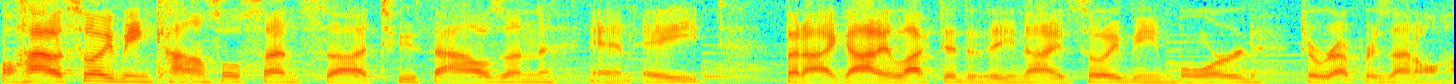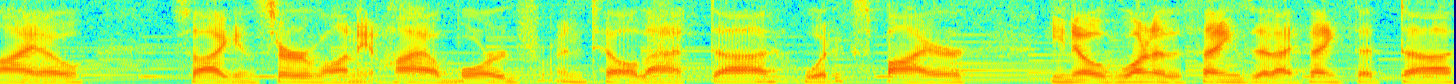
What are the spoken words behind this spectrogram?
Ohio Soybean Council since uh, 2008, but I got elected to the United Soybean Board to represent Ohio, so I can serve on the Ohio board until that uh, would expire. You know, one of the things that I think that uh,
